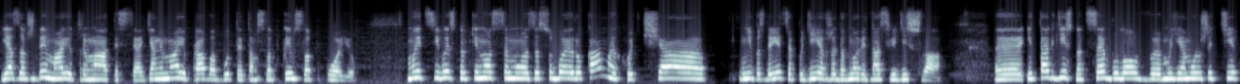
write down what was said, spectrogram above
я завжди маю триматися, я не маю права бути там слабким, слабкою. Ми ці висновки носимо за собою руками, хоча, ніби здається, подія вже давно від нас відійшла. Е, і так дійсно це було в моєму житті,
